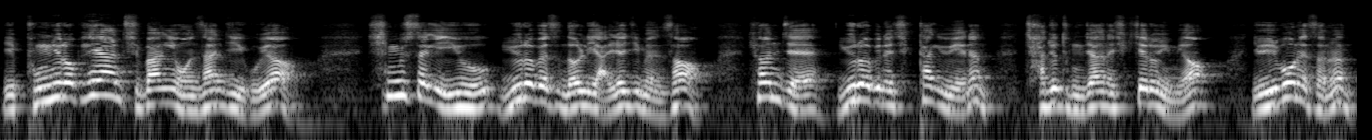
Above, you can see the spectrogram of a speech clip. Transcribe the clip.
이 북유럽 해안 지방이 원산지이고요. 16세기 이후 유럽에서 널리 알려지면서 현재 유럽인의 식탁 위에는 자주 등장하는 식재료이며 일본에서는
